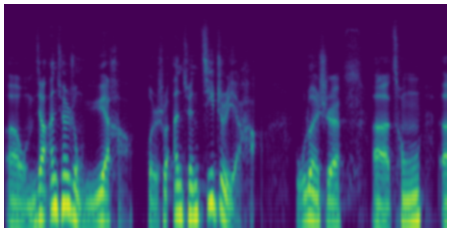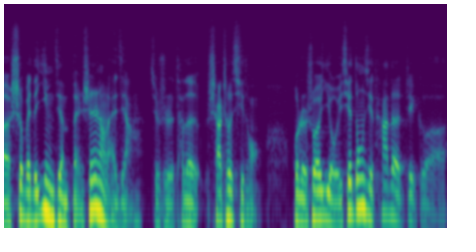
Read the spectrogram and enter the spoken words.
呃，我们叫安全冗余也好，或者说安全机制也好，无论是呃从呃设备的硬件本身上来讲，就是它的刹车系统，或者说有一些东西它的这个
